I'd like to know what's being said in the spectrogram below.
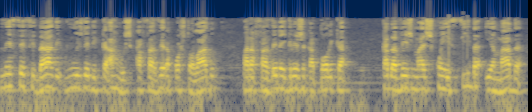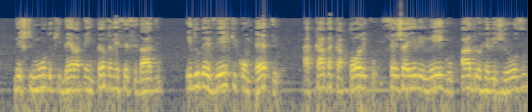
necessidade de nos dedicarmos a fazer apostolado para fazer a Igreja Católica cada vez mais conhecida e amada neste mundo que dela tem tanta necessidade, e do dever que compete a cada católico, seja ele leigo, padre ou religioso,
